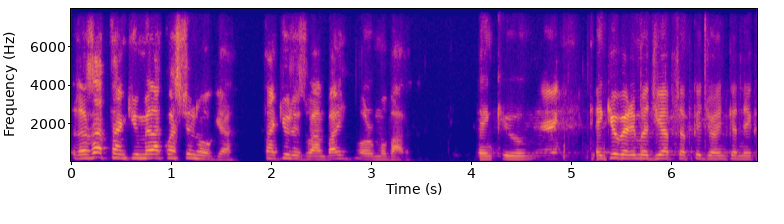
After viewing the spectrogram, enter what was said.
رضا تھینک یو میرا کوشچن ہو گیا۔ تھینک یو رضوان بھائی اور مبارک۔ Thank you thank you very much جی آپ سب کے جوائن کرنے کا۔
